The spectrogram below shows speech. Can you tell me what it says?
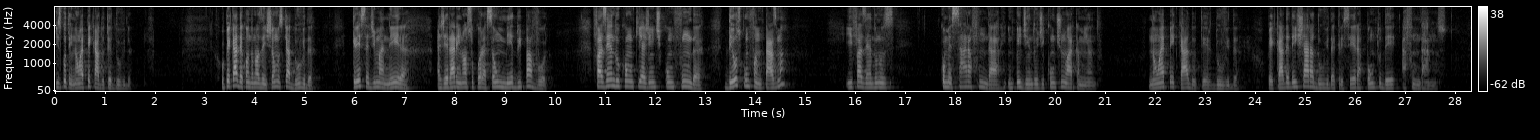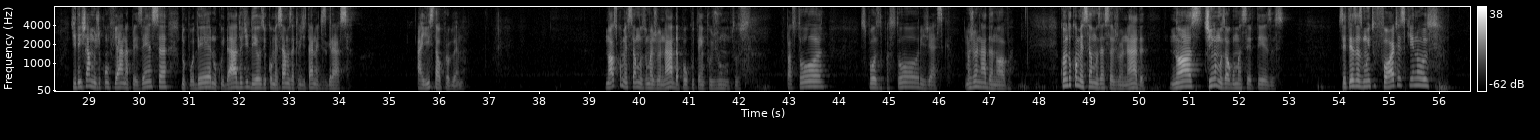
Escutem, não é pecado ter dúvida. O pecado é quando nós deixamos que a dúvida cresça de maneira a gerar em nosso coração medo e pavor, fazendo com que a gente confunda Deus com fantasma e fazendo-nos começar a afundar, impedindo de continuar caminhando. Não é pecado ter dúvida. O pecado é deixar a dúvida crescer a ponto de afundarmos. De deixarmos de confiar na presença, no poder, no cuidado de Deus e começarmos a acreditar na desgraça. Aí está o problema. Nós começamos uma jornada há pouco tempo juntos. Pastor, esposo do pastor e Jéssica. Uma jornada nova. Quando começamos essa jornada, nós tínhamos algumas certezas. Certezas muito fortes que nos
